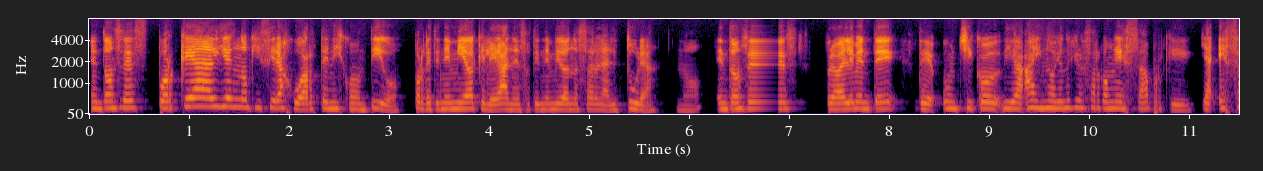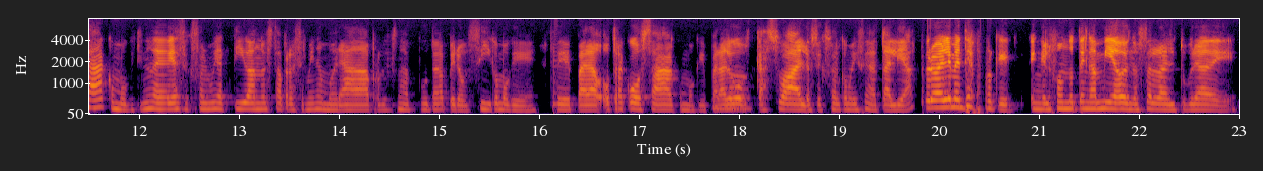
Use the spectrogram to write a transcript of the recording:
Entonces, ¿por qué alguien no quisiera jugar tenis contigo? Porque tiene miedo a que le ganes o tiene miedo a no estar a la altura, ¿no? Entonces, probablemente un chico diga, ay, no, yo no quiero estar con esa porque ya esa como que tiene una vida sexual muy activa, no está para ser mi enamorada porque es una puta, pero sí como que este, para otra cosa, como que para algo casual o sexual, como dice Natalia. Probablemente es porque en el fondo tenga miedo de no estar a la altura de,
